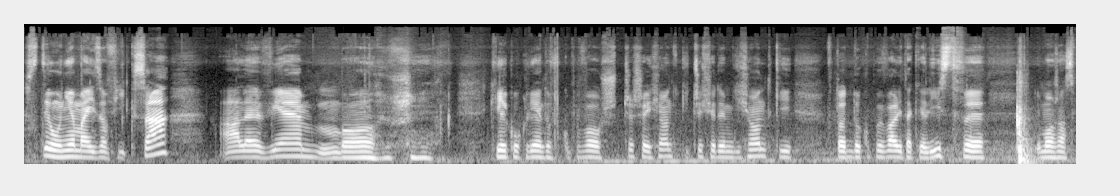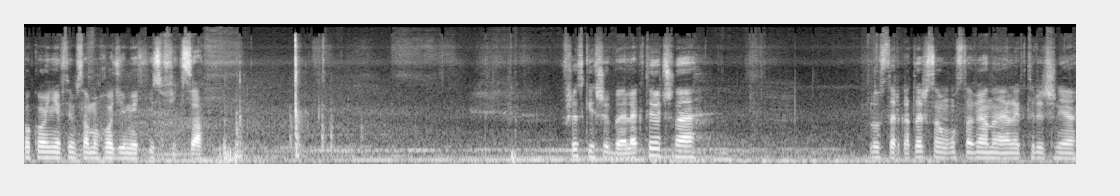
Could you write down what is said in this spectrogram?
Z tyłu nie ma Izofixa, ale wiem, bo już kilku klientów kupowało czy 60 czy 70 to dokupywali takie listwy i można spokojnie w tym samochodzie mieć Isofixa. Wszystkie szyby elektryczne. Lusterka też są ustawiane elektrycznie.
